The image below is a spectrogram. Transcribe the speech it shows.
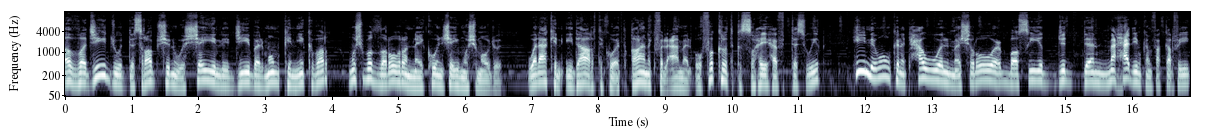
الضجيج والديسربشن والشيء اللي تجيبه ممكن يكبر مش بالضرورة إنه يكون شيء مش موجود ولكن إدارتك وإتقانك في العمل وفكرتك الصحيحة في التسويق هي اللي ممكن تحول مشروع بسيط جدا ما حد يمكن فكر فيه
